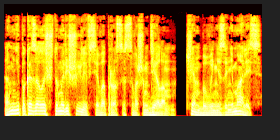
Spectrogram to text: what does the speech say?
«А мне показалось, что мы решили все вопросы с вашим делом, чем бы вы ни занимались».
